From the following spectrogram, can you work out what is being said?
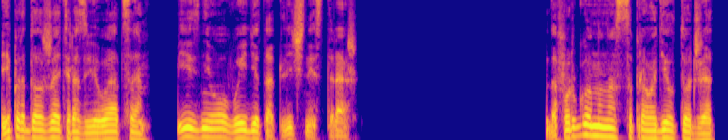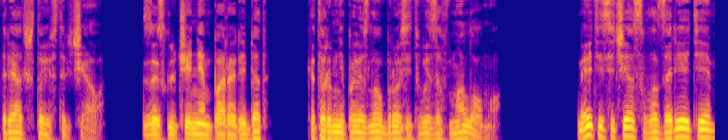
и продолжать развиваться, и из него выйдет отличный страж. До фургона нас сопроводил тот же отряд, что и встречал, за исключением пары ребят, которым не повезло бросить вызов малому. Эти сейчас в лазарете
